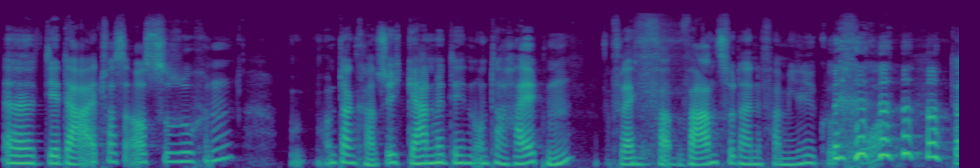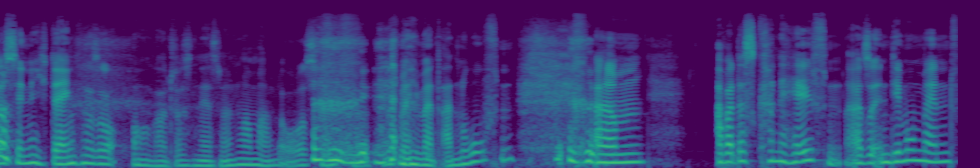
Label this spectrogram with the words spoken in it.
äh, dir da etwas auszusuchen. Und dann kannst du dich gern mit denen unterhalten. Vielleicht warnst du deine Familie kurz vor, dass sie nicht denken so, oh Gott, was ist denn jetzt mit Mama los? Muss mal jemand anrufen? Ähm, aber das kann helfen. Also in dem Moment,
